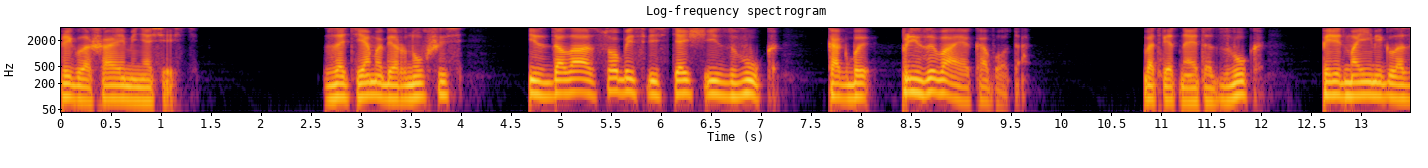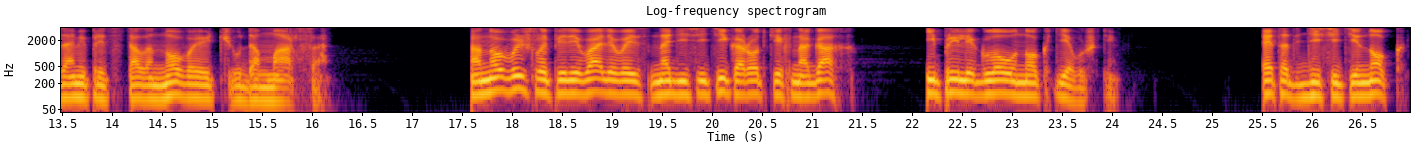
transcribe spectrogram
приглашая меня сесть. Затем, обернувшись, издала особый свистящий звук, как бы призывая кого-то. В ответ на этот звук перед моими глазами предстало новое чудо Марса. Оно вышло, переваливаясь на десяти коротких ногах, и прилегло у ног девушки. Этот десятиног,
